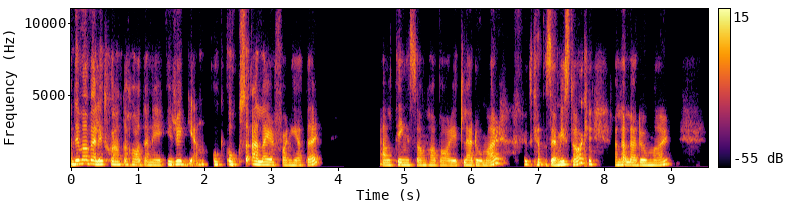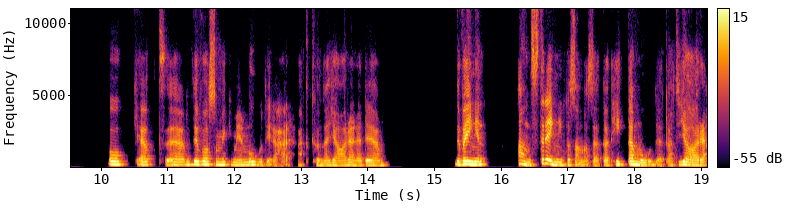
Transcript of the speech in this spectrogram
det var väldigt skönt att ha den i, i ryggen och också alla erfarenheter. Allting som har varit lärdomar, jag ska inte säga misstag, alla lärdomar. Och att eh, det var så mycket mer mod i det här, att kunna göra det. Det, det var ingen ansträngning på samma sätt att hitta modet att göra.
